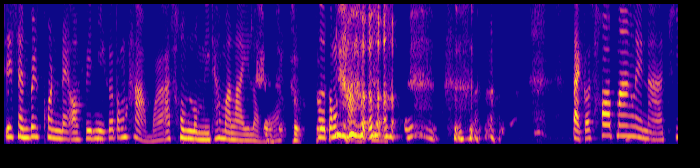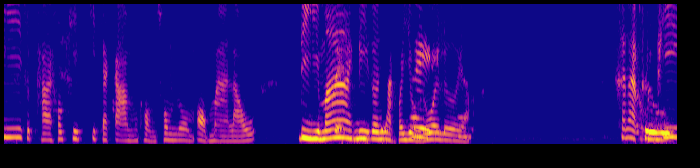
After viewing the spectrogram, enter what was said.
ดิฉันเป็นคนในออฟฟิศนี้ก็ต้องถามว่าอะชมรมนี้ทำอะไรหรอเออต้องถามจริงแต่ก็ชอบมากเลยนะ ที่สุดท้ายเขาคิดกิจกรรมของชมรมออกมาแล้ว ดีมากดีจนอยากไปอยู่ใช่ด้วยเลยอะขนาดคุณพี่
